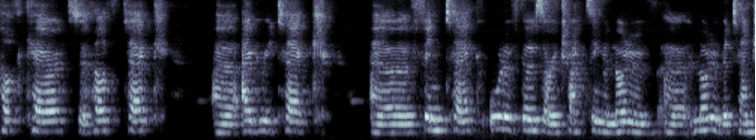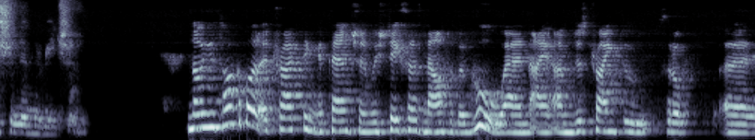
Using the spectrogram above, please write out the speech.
healthcare, so health tech, uh, agri-tech, uh, fintech. All of those are attracting a lot of uh, a lot of attention in the region. Now you talk about attracting attention, which takes us now to the who, and I, am just trying to sort of uh,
